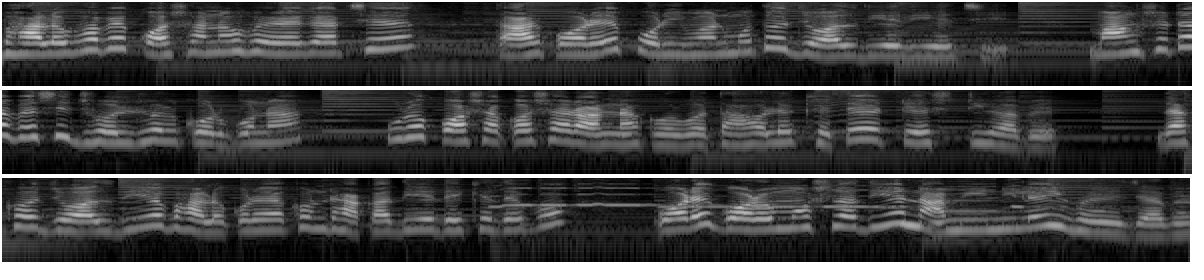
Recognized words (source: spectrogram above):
ভালোভাবে কষানো হয়ে গেছে, তারপরে পরিমাণ মতো জল দিয়ে দিয়েছি। মাংসটা বেশি ঝোলঝোল করব না, পুরো কষা কষা রান্না করব, তাহলে খেতে টেস্টি হবে। দেখো, জল দিয়ে ভালো করে এখন ঢাকা দিয়ে রেখে দেব, পরে গরম মশলা দিয়ে নামিয়ে নিলেই হয়ে যাবে।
